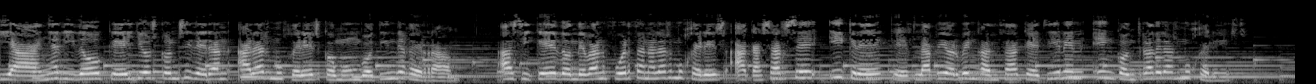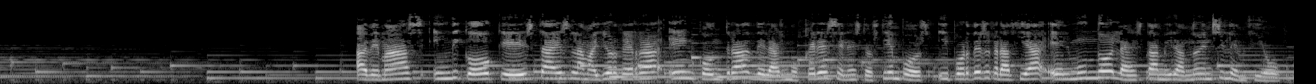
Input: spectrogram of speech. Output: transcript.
y ha añadido que ellos consideran a las mujeres como un botín de guerra. Así que donde van fuerzan a las mujeres a casarse y cree que es la peor venganza que tienen en contra de las mujeres. Además, indicó que esta es la mayor guerra en contra de las mujeres en estos tiempos y por desgracia el mundo la está mirando en silencio.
